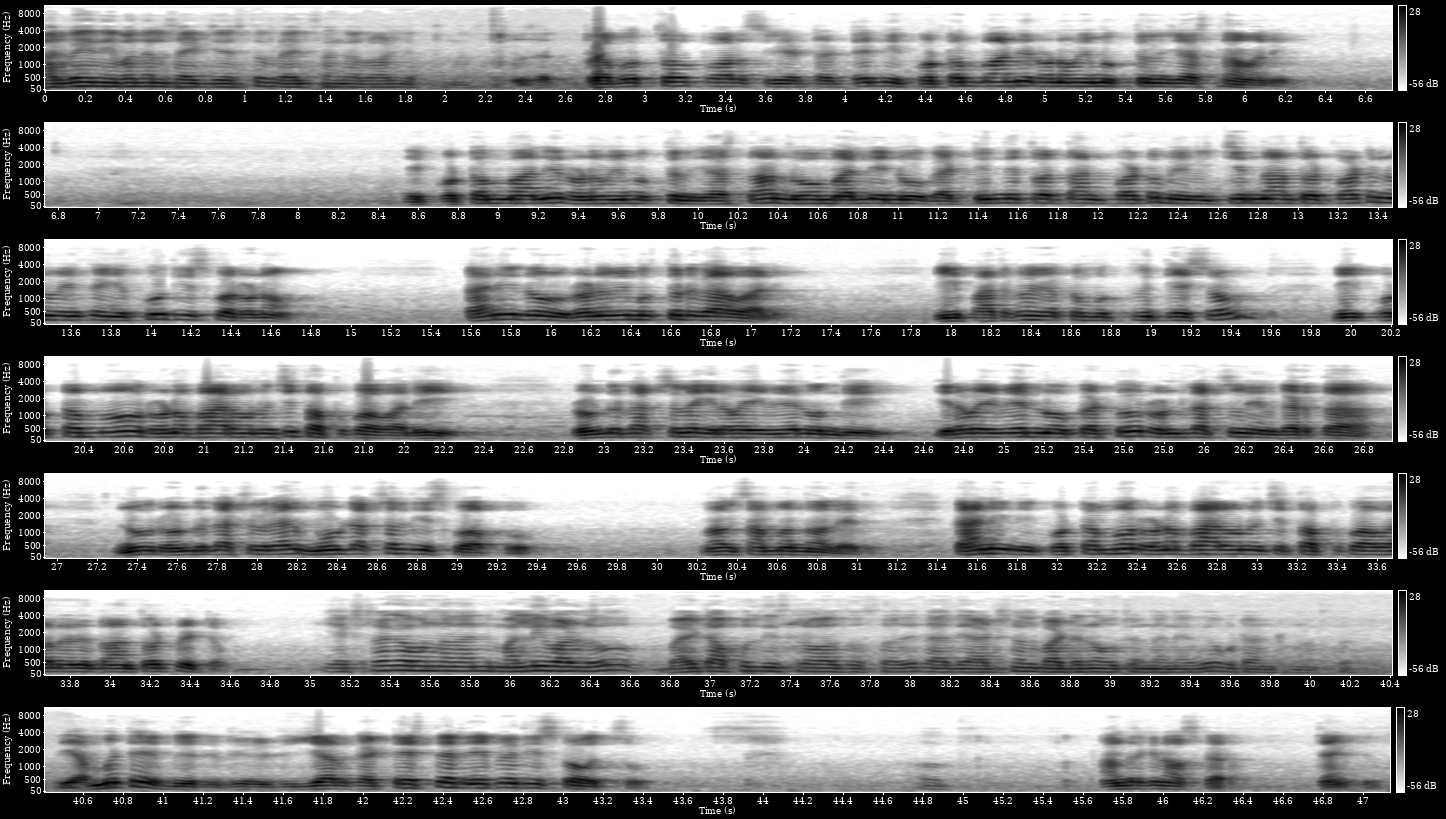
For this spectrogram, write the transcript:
ఆర్బీఐ నిబంధనలు సైడ్ చేస్తూ రైతు సంఘాల వాళ్ళు చెప్తున్నారు ప్రభుత్వ పాలసీ ఏంటంటే నీ కుటుంబాన్ని రుణ విముక్తులను చేస్తామని. నీ కుటుంబాన్ని రుణ విముక్తులు చేస్తాం. నువ్వు మళ్ళీ నువ్వు కట్టిందితో దాని పాటు మేము ఇచ్చిన దాంతో పాటు నువ్వు ఇంకా ఎక్కువ తీసుకో రుణం. కానీ నువ్వు రుణ విముక్తుడు కావాలి. ఈ పథకం యొక్క ముఖ్య ఉద్దేశం నీ కుటుంబం రుణ భారం నుంచి తప్పుకోవాలి. రెండు లక్షల ఇరవై వేలు ఉంది. ఇరవై వేలు నువ్వు కట్టు రెండు లక్షలు నేను కడతా. నువ్వు రెండు లక్షలు కాదు మూడు లక్షలు తీసుకో అప్పు. మాకు సంబంధం లేదు. కానీ నీ కుటుంబం రుణ భారం నుంచి తప్పుకోవాలనే దాంతో పెట్టాం. ఎక్స్ట్రాగా ఉన్నదాన్ని మళ్ళీ వాళ్ళు బయట అప్పులు తీసుకురావాల్సి వస్తుంది అది అడిషనల్ బర్డెన్ అవుతుంది అనేది ఒకటి అంటున్నారు సార్. ఎమ్మటే మీరు ఇవాళ కట్టేస్తే రేపే తీసుకోవచ్చు. ఓకే. అందరికీ నమస్కారం. థ్యాంక్ యూ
